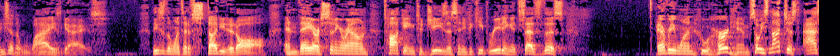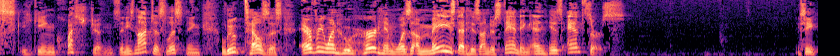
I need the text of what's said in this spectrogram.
These are the wise guys. These are the ones that have studied it all. And they are sitting around talking to Jesus. And if you keep reading, it says this everyone who heard him. So he's not just asking questions and he's not just listening. Luke tells us everyone who heard him was amazed at his understanding and his answers. You see,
